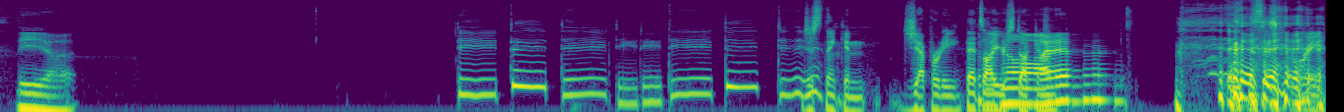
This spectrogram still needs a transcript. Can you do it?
the uh, Just thinking Jeopardy. That's all you're no, stuck on. haven't- this is great.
